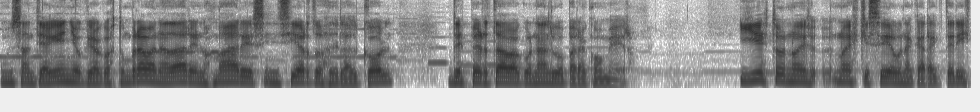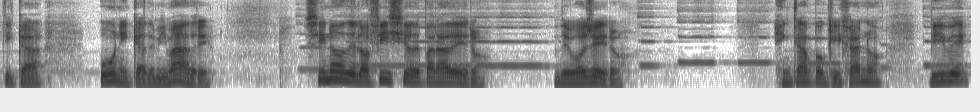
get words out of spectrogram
un santiagueño que acostumbraba a nadar en los mares inciertos del alcohol, despertaba con algo para comer. Y esto no es, no es que sea una característica única de mi madre, sino del oficio de panadero, de boyero. En Campo Quijano vive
